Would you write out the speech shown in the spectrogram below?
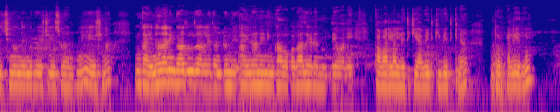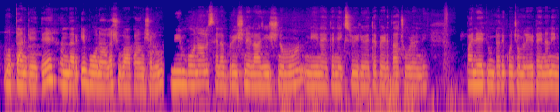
తెచ్చింది ఉంది. ఎందుకు వేస్ట్ చేసుడంటే వేసిన. ఇంకా అయినా దానికి గాజులు చాలేదు అంటుంది అయినా నేను ఇంకా ఒక గాజు వేయడానికి ఉందేమని కవర్లలో వెతికి అవి వెతికి వెతికిన దొరకలేదు. మొత్తానికైతే అందరికీ బోనాల శుభాకాంక్షలు. మేము బోనాలు సెలబ్రేషన్ ఎలా చేసినామో నేనైతే నెక్స్ట్ వీడియో అయితే పెడతా చూడండి. పని అయితే ఉంటుంది కొంచెం లేట్ అయినా నేను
